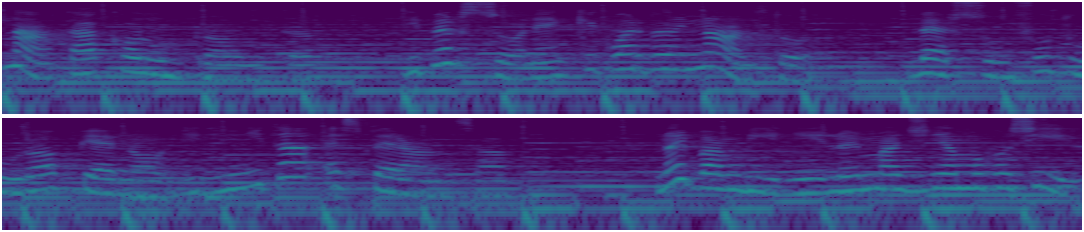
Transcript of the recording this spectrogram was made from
nata con un prompt di persone che guardano in alto, verso un futuro pieno di dignità e speranza. Noi bambini lo immaginiamo così.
